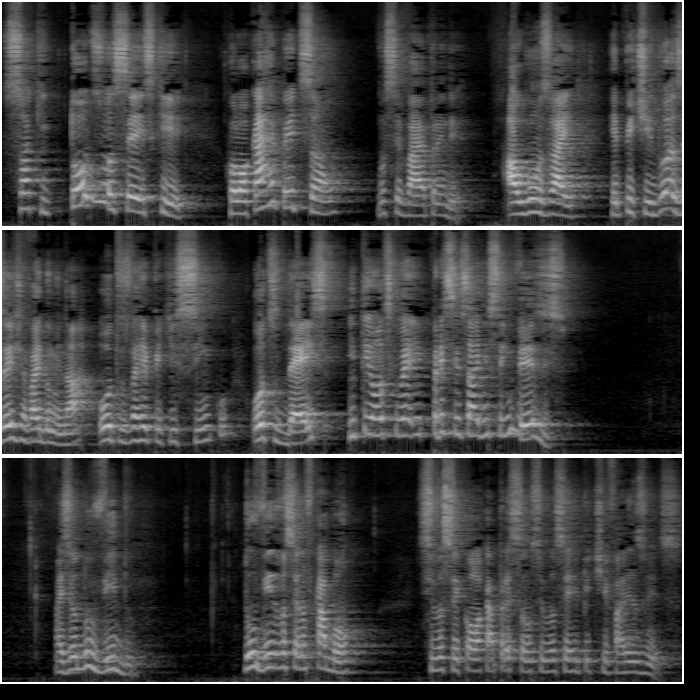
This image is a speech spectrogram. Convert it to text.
Só que todos vocês que colocar repetição, você vai aprender. Alguns vai repetir duas vezes já vai dominar, outros vai repetir cinco, outros dez e tem outros que vai precisar de cem vezes. Mas eu duvido, duvido você não ficar bom se você colocar pressão, se você repetir várias vezes.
